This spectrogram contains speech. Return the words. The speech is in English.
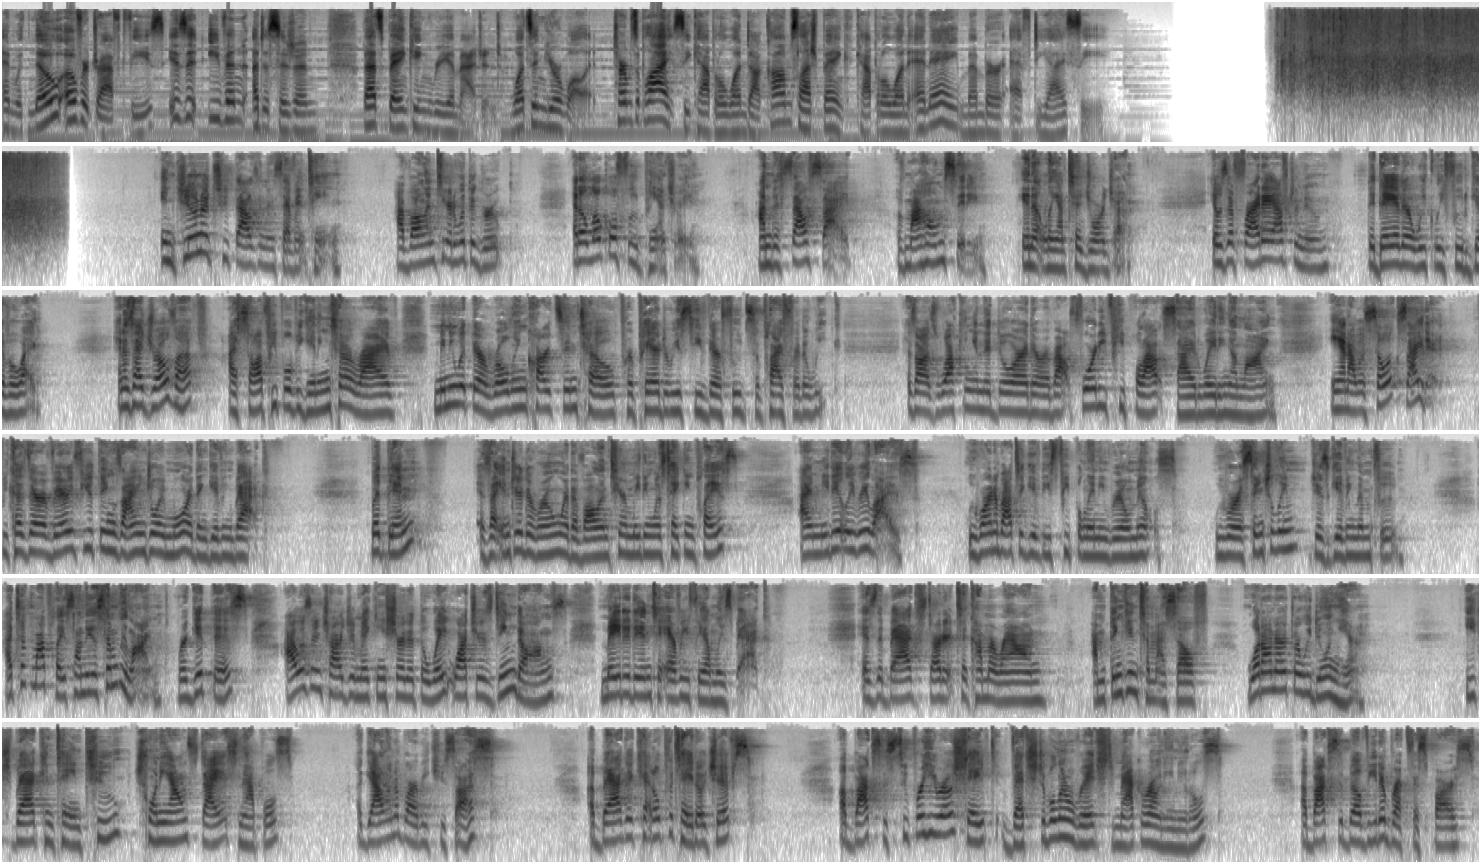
And with no overdraft fees, is it even a decision? That's banking reimagined. What's in your wallet? Terms apply. See CapitalOne.com slash bank. Capital One N.A. member FDIC. In June of 2017, I volunteered with a group at a local food pantry on the south side of my home city in Atlanta, Georgia. It was a Friday afternoon, the day of their weekly food giveaway. And as I drove up, I saw people beginning to arrive, many with their rolling carts in tow, prepared to receive their food supply for the week. As I was walking in the door, there were about 40 people outside waiting in line. And I was so excited because there are very few things I enjoy more than giving back. But then, as I entered the room where the volunteer meeting was taking place, I immediately realized we weren't about to give these people any real meals. We were essentially just giving them food. I took my place on the assembly line, where get this, I was in charge of making sure that the Weight Watchers ding dongs made it into every family's bag. As the bags started to come around, I'm thinking to myself, what on earth are we doing here? Each bag contained two 20 ounce diet Snapples, a gallon of barbecue sauce, a bag of kettle potato chips, a box of superhero shaped vegetable enriched macaroni noodles, a box of Belvita breakfast bars,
